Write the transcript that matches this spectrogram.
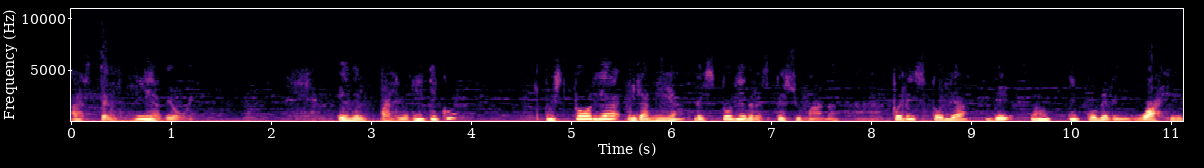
hasta el día de hoy. En el paleolítico, tu historia y la mía, la historia de la especie humana, fue la historia de un tipo de lenguaje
